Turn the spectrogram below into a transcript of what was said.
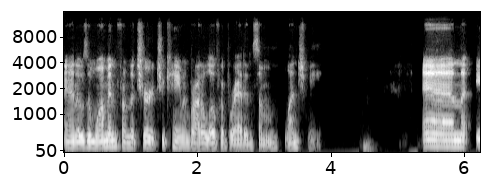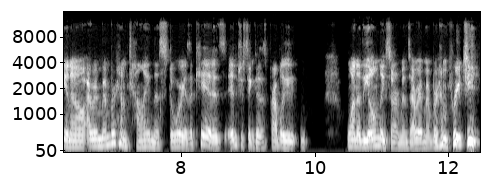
And it was a woman from the church who came and brought a loaf of bread and some lunch meat and, you know, I remember him telling this story as a kid. It's interesting because it's probably one of the only sermons I remember him preaching,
